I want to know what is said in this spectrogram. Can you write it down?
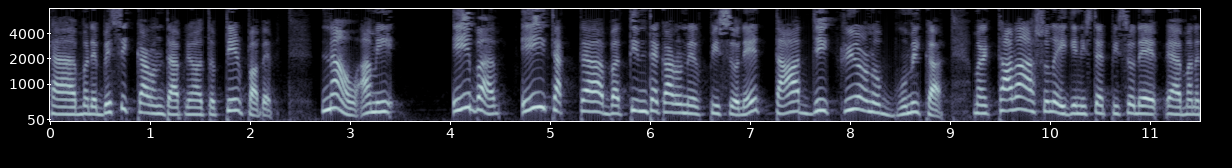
আহ, মানে বেসিক কারণটা আপনি হয়তো টের পাবেন। নাও আমি এইবার এই চারটা বা তিনটা কারণের পিছনে তার যে ক্রিয়ানো ভূমিকা মানে তারা আসলে এই জিনিসটার পিছনে মানে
